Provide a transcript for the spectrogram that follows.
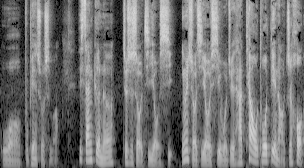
我不便说什么。第三个呢，就是手机游戏，因为手机游戏，我觉得它跳脱电脑之后，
